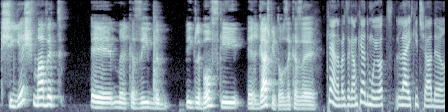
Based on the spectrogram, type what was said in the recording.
כשיש מוות אה, מרכזי בביג לבובסקי הרגשתי אותו זה כזה כן, אבל זה גם כי הדמויות like each other.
